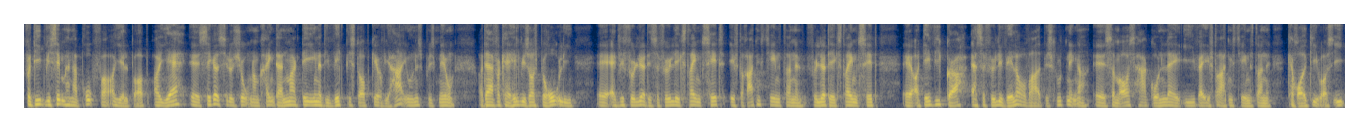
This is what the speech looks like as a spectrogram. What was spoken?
fordi vi simpelthen har brug for at hjælpe op. Og ja, øh, sikkerhedssituationen omkring Danmark, det er en af de vigtigste opgaver, vi har i udenrigspolitisk nævn, og derfor kan jeg heldigvis også berolige, Øh, at vi følger det selvfølgelig ekstremt tæt. Efterretningstjenesterne følger det ekstremt tæt, øh, og det vi gør, er selvfølgelig velovervejede beslutninger, øh, som også har grundlag i, hvad efterretningstjenesterne kan rådgive os i,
